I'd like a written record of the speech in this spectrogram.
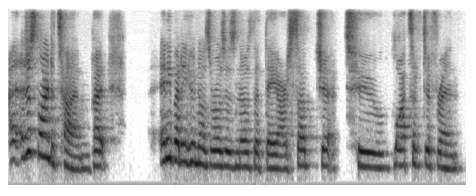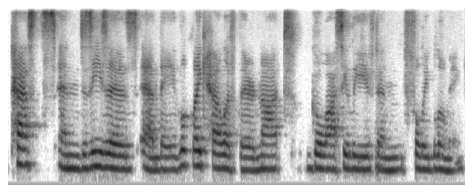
I, just learned a ton. But anybody who knows roses knows that they are subject to lots of different pests and diseases, and they look like hell if they're not glossy leaved and fully blooming.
